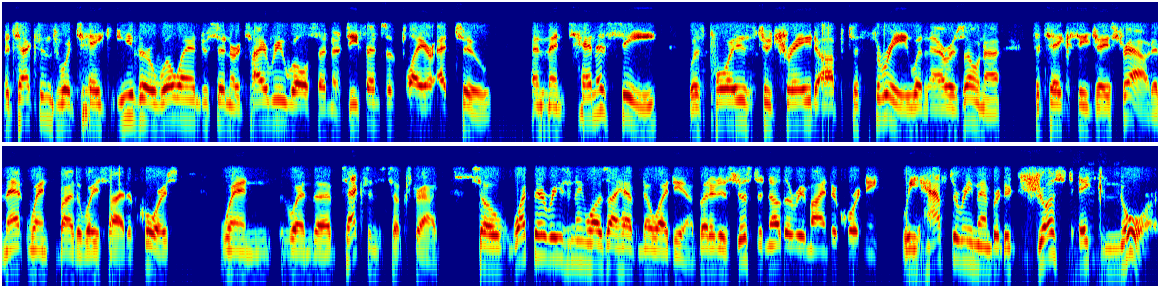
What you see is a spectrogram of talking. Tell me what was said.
The Texans would take either Will Anderson or Tyree Wilson, a defensive player, at two. And then Tennessee was poised to trade up to three with Arizona to take C.J. Stroud. And that went by the wayside, of course, when when the Texans took Stroud. So what their reasoning was, I have no idea. But it is just another reminder, Courtney. We have to remember to just ignore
